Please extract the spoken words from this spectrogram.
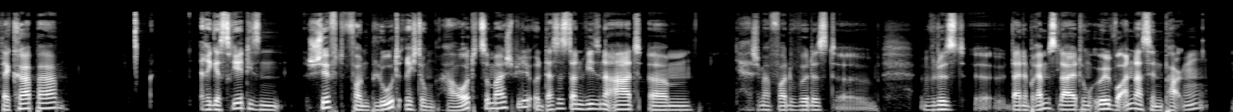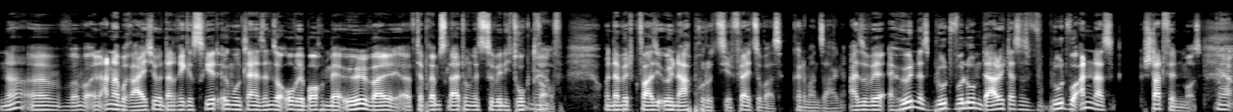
der Körper registriert diesen Shift von Blut Richtung Haut zum Beispiel und das ist dann wie so eine Art, ähm, ja, stell dir mal vor, du würdest, äh, würdest äh, deine Bremsleitung Öl woanders hinpacken ne, äh, in andere Bereiche und dann registriert irgendwo ein kleiner Sensor, oh, wir brauchen mehr Öl, weil auf der Bremsleitung ist zu wenig Druck drauf. Ja. Und dann wird quasi Öl nachproduziert, vielleicht sowas, könnte man sagen. Also wir erhöhen das Blutvolumen dadurch, dass das Blut woanders stattfinden muss. Ja.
